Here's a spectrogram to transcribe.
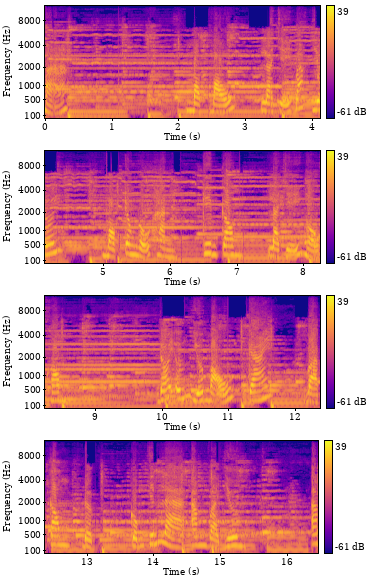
mã. Mộc mẫu là chỉ bát giới, một trong ngũ hành, kim công là chỉ ngộ không. Đối ứng giữa mẫu, cái và công, đực cũng chính là âm và dương. Âm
